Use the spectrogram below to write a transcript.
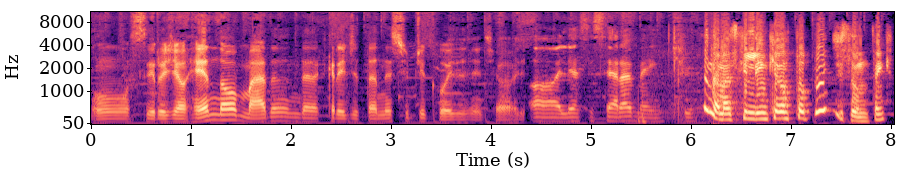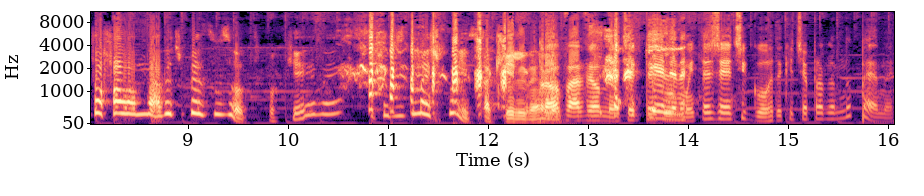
Um cirurgião renomado ainda acreditando nesse tipo de coisa, gente. Olha. Olha, sinceramente. Não, mas que link é ortopedista, não tem que estar falando nada de peso dos outros, porque, né, ortopedista mexe com isso. Aquele, né? Provavelmente ele Aquele, pegou né? muita gente gorda que tinha problema no pé, né?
